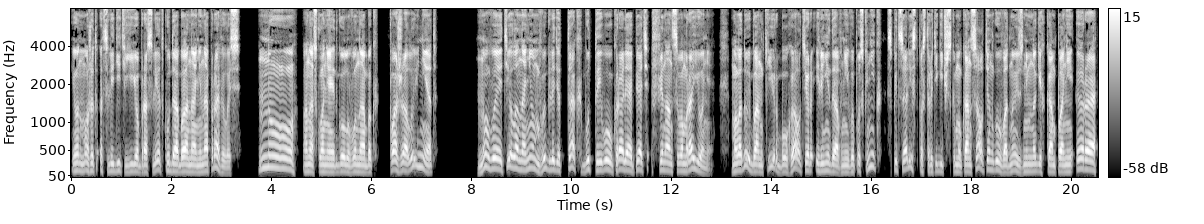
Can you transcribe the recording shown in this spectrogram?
и он может отследить ее браслет, куда бы она ни направилась. «Ну...» — она склоняет голову на бок. «Пожалуй, нет. Новое тело на нем выглядит так, будто его украли опять в финансовом районе. Молодой банкир, бухгалтер или недавний выпускник, специалист по стратегическому консалтингу в одной из немногих компаний «Эра»,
